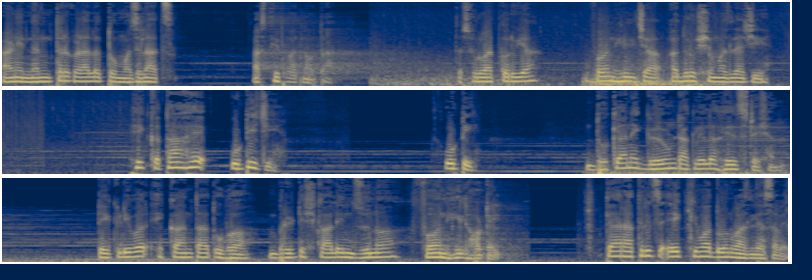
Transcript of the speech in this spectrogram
आणि नंतर कळालं तो मजलाच अस्तित्वात नव्हता. तर सुरुवात करूया फन हिलच्या अदृश्य मजल्याची. ही कथा आहे उटीची. उटी धुक्याने गिळून टाकलेलं हिल स्टेशन. टेकडीवर एकांतात उभं ब्रिटिशकालीन जुनं फन हिल हॉटेल. त्या रात्रीचे एक किंवा दोन वाजले असावेत.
